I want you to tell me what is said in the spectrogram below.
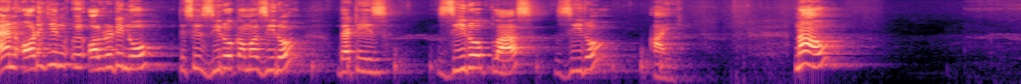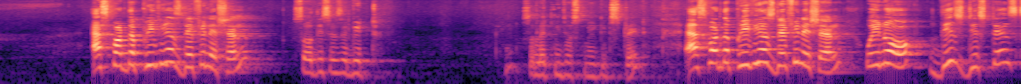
and origin we already know this is 0 comma 0 that is 0 plus 0 i now as per the previous definition so this is a bit so let me just make it straight as per the previous definition we know this distance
